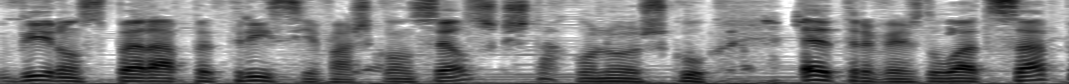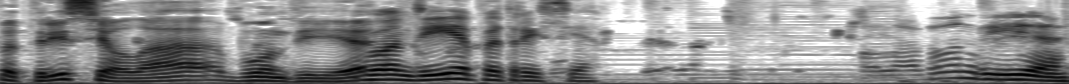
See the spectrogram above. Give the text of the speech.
viram-se para a Patrícia Vasconcelos, que está connosco através do WhatsApp. Patrícia, olá, bom dia. Bom dia, Patrícia. Olá, bom dia.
